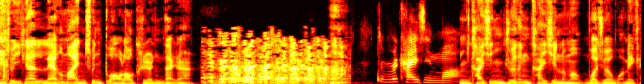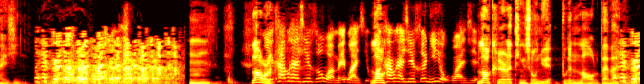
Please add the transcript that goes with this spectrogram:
你说一天连个麦，你说你不好好唠嗑，你在这儿，啊？这不是开心吗？你开心？你觉得你开心了吗？我觉得我没开心。嗯，唠会儿你开不开心和我没关系，唠我开不开心和你有关系。唠嗑了，挺受虐，不跟你唠了，拜拜，拜拜。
